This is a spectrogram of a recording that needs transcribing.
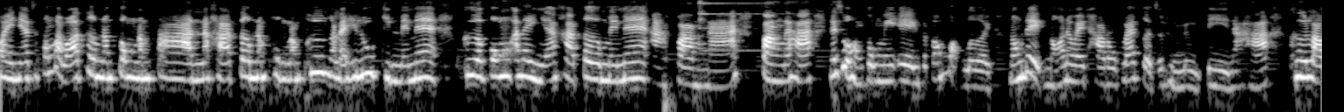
วัยเนี้ยจะต้องแบบว่าเติมน้ำตรงน้ำตาลนะคะ เติมน้ำพงน้ำผึ้งอะไรให้ลูกกินไหมแม่ เกลือกงอะไรอย่างเงี้ยค่ะ เติมไหมแม่อะฟังนะ ฟังนะคะ ในส่วนของตรงนี้เองจะต้องบอกเลย น้องเด็กเนาะในวัยทารกแรกเกิดจนถึง 1 ปีนะคะ คือเรา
